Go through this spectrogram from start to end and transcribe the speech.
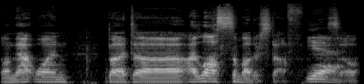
on that one. But uh, I lost some other stuff. Yeah. So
